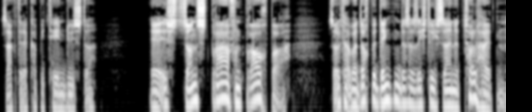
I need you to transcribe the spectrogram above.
sagte der Kapitän düster. Er ist sonst brav und brauchbar, sollte aber doch bedenken, dass er sich durch seine Tollheiten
